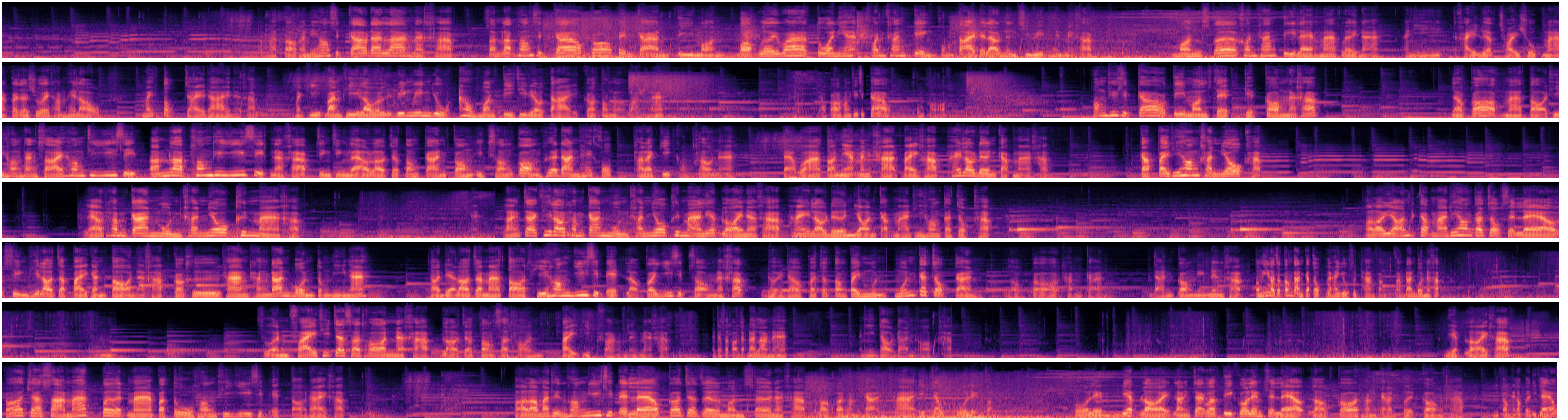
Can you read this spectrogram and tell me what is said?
เรามาต่อกันที่ห้อง 19 ด้านล่างนะครับสำหรับห้อง 19 ก็เป็นการตีมอน บอกเลยว่าตัวนี้ค่อนข้างเก่ง ผมตายไปแล้ว 1 ชีวิตเห็นไหมครับ มอนสเตอร์ค่อนข้างตีแรงมากเลยนะ อันนี้ใครเลือกช้อยชุบมาก็จะช่วยทำให้เราไม่ตกใจได้นะครับ เมื่อกี้บางทีเราวิ่งวิ่งอยู่ อ้าวมอนตีทีเดียวตายก็ต้องระวังนะ แล้วก็ห้องที่ 19 ผมขอ ห้องที่ 19 ตีมอนเสร็จเก็บกล่องนะครับ แล้วก็มาต่อที่ห้องทางซ้ายห้องที่ 20สำหรับห้องที่ 20 นะครับ จริง ๆ แล้วเราจะต้องการกล่องอีก 2 กล่องเพื่อดันให้ครบภารกิจของเขานะ แต่ว่าตอนนี้มันขาดไปครับ ให้เราเดินกลับมาครับ กลับไปที่ห้องคันโยกครับแล้วทำการหมุนคันโยกขึ้นมาครับ หลังจากที่เราทำการหมุนคันโยกขึ้นมาเรียบร้อยนะครับ ให้เราเดินย้อนกลับมาที่ห้องกระจกครับ พอเราย้อนกลับมาที่ห้องกระจกเสร็จแล้ว สิ่งที่เราจะไปกันต่อนะครับ ก็คือทางทางด้านบนตรงนี้นะเราเดี๋ยวเราจะมาต่อที่ห้อง 21 แล้วก็ 22 นะครับ โดยเราก็จะต้องไปหมุนหมุนกระจกกันเราก็ทำการดันกล่องนิดนึงครับ ตรงนี้เราจะต้องดันกระจกเพื่อให้อยู่สุดทางฝั่งฝั่งด้านบนนะครับ ส่วนไฟที่จะสะท้อนนะครับ เราจะต้องสะท้อนไปอีกฝั่งหนึ่งนะครับมันจะสะท้อนจากด้านล่างนะ อันนี้เราดันออกครับ เรียบร้อยครับ ก็จะสามารถเปิดมาประตูห้องที่ 21 ต่อได้ครับ พอเรามาถึงห้อง 21 แล้วก็จะเจอมอนสเตอร์นะครับ เราก็ทำการฆ่าไอ้เจ้าโกเลมก่อนโกเลมเรียบร้อย หลังจากเราตีโกเลมเสร็จแล้ว เราก็ทำการเปิดกล่องครับ มีกล่องให้เราเปิดอีกแล้ว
